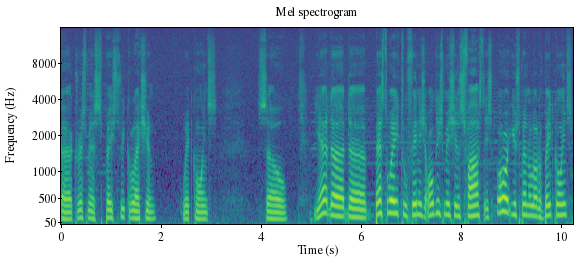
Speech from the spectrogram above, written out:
a Christmas pastry collection with coins so yeah the the best way to finish all these missions fast is or you spend a lot of bait coins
